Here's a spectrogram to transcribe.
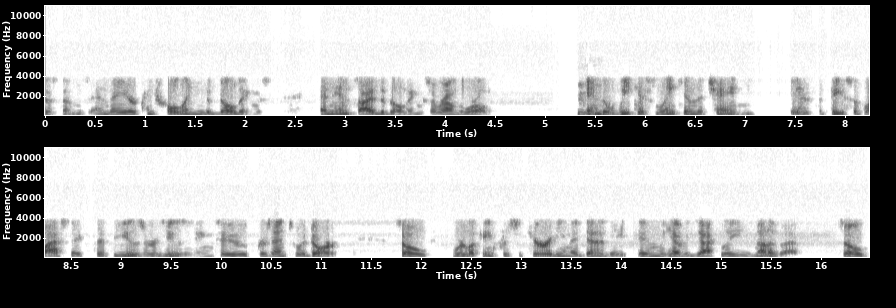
systems, and they are controlling the buildings and inside the buildings around the world. Mm-hmm. And the weakest link in the chain is the piece of plastic that the user is using to present to a door. So we're looking for security and identity, and we have exactly none of that. So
